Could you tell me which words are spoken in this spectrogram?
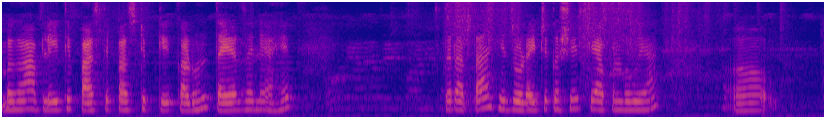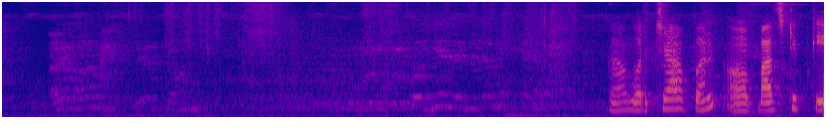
बघा आपले इथे पाच ते पाच ठिपके काढून तयार झाले आहेत. तर आता हे जोडायचे कसे ते आपण बघूया. का वरच्या आपण पाच ठिपके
